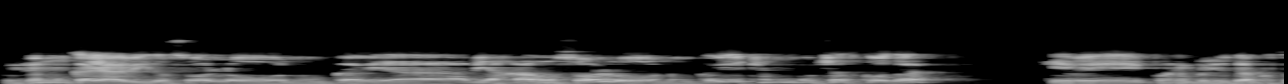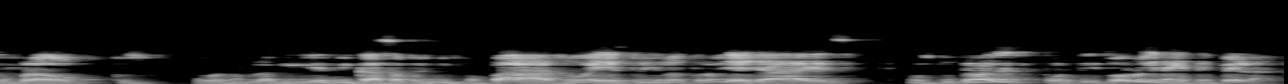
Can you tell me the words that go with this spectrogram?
pues yo nunca había vivido solo, nunca había viajado solo, nunca había hecho muchas cosas que, por ejemplo, yo estoy acostumbrado, pues, por ejemplo, aquí en mi casa, pues mis papás o esto y el otro, y allá es, pues tú te vales por ti solo y nadie te pela.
